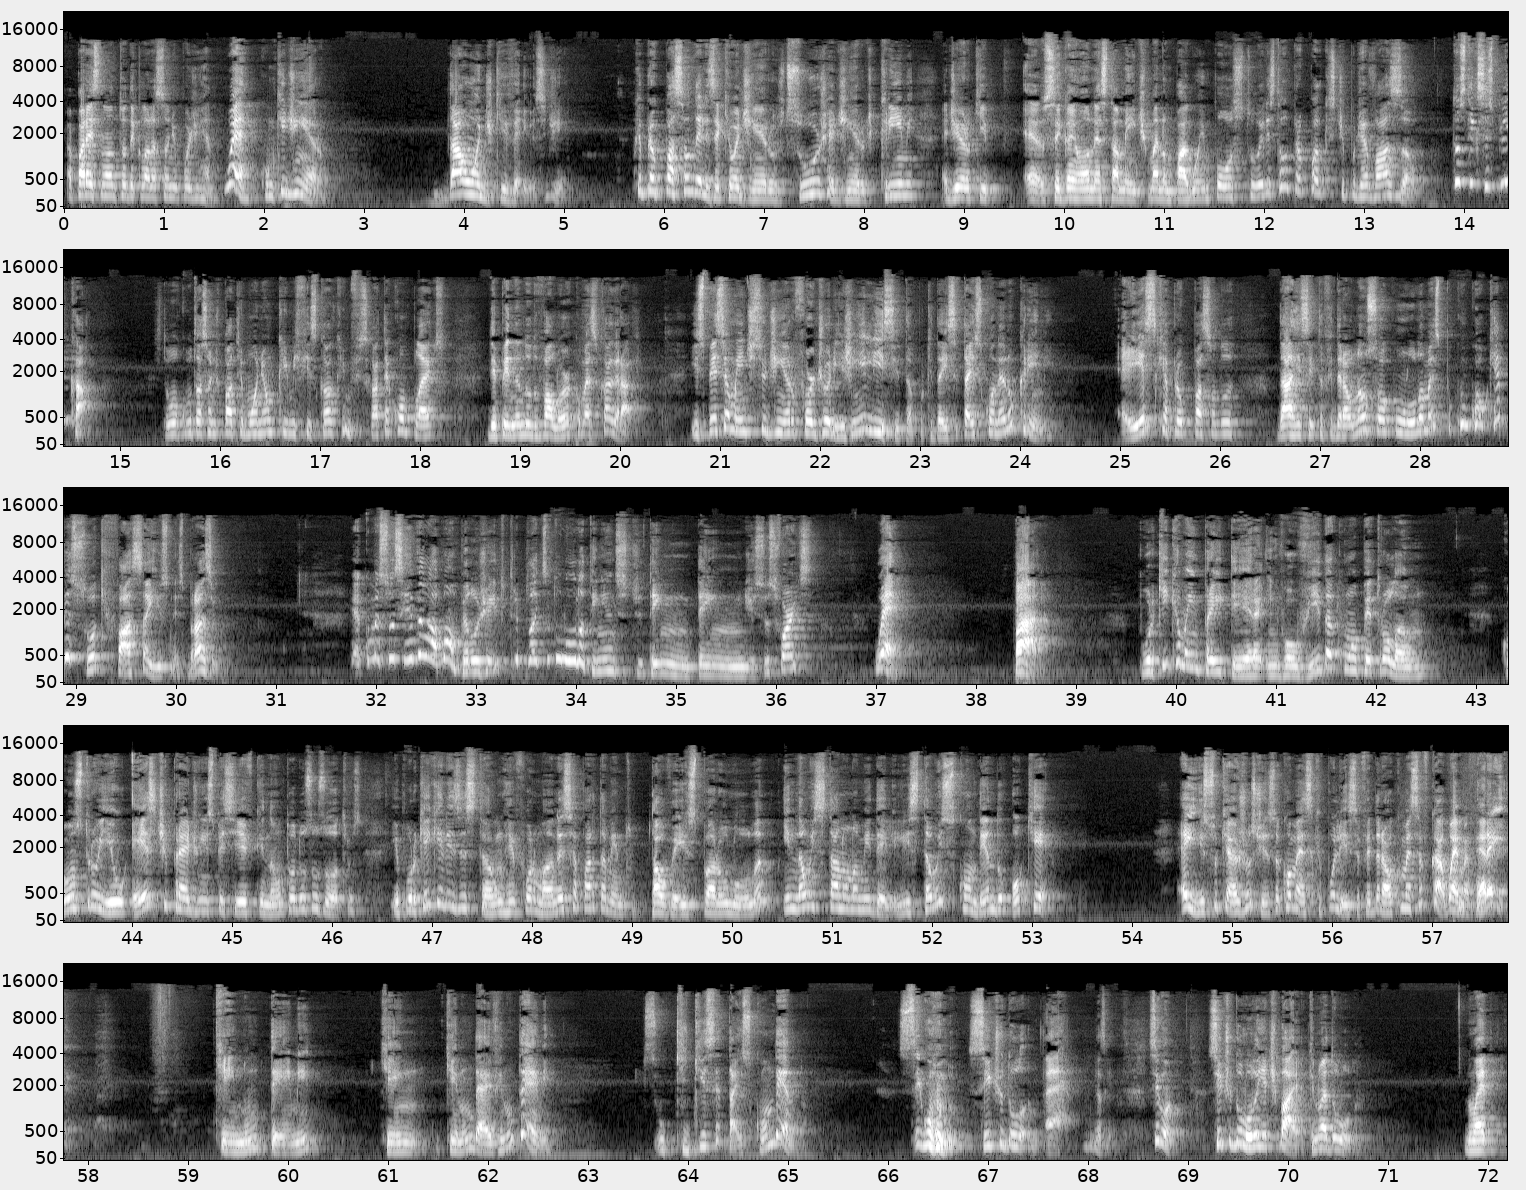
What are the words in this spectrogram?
aparece lá na tua declaração de imposto de renda. Ué, com que dinheiro? Da onde que veio esse dinheiro? Porque a preocupação deles é que é dinheiro sujo, é dinheiro de crime, é dinheiro que é, você ganhou honestamente, mas não paga o imposto. Eles estão preocupados com esse tipo de evasão. Então você tem que se explicar. Então, ocultação de patrimônio é um crime fiscal, é um crime fiscal até complexo. Dependendo do valor, começa a ficar grave. Especialmente se o dinheiro for de origem ilícita, porque daí você está escondendo o crime. É esse que é a preocupação do, da Receita Federal, não só com o Lula, mas com qualquer pessoa que faça isso nesse Brasil. E aí começou a se revelar, bom, pelo jeito o triplex do Lula tem, tem, tem indícios fortes. Ué, para. Por que, que uma empreiteira envolvida com o petrolão construiu este prédio em específico e não todos os outros? E por que, que eles estão reformando esse apartamento, talvez para o Lula, e não está no nome dele? Eles estão escondendo o quê? É isso que a justiça começa, que a Polícia Federal começa a ficar. Ué, mas peraí. Quem não teme, quem, quem não deve, não teme. O que que você está escondendo? Segundo, sítio do Lula. É, assim. Segundo, sítio do Lula em Atibaia, que não é do Lula. Não é.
